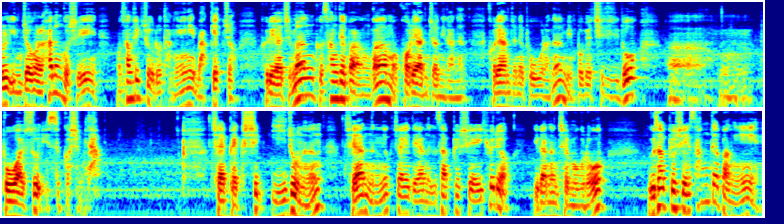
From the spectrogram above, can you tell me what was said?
을 인정을 하는 것이 뭐 상식적으로 당연히 맞겠죠. 그래야지만 그 상대방과 뭐 거래 안전이라는 거래 안전의 보호라는 민법의 취지도 어, 음, 보호할 수 있을 것입니다. 제 112조는 제한 능력자에 대한 의사표시의 효력이라는 제목으로 의사표시의 상대방이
